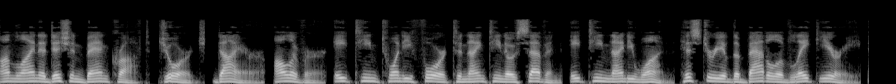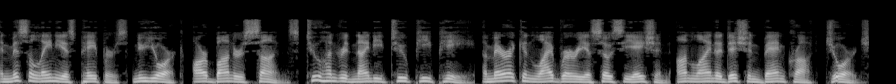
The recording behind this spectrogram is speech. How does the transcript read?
online edition Bancroft, George, Dyer, Oliver, 1824–1907, 1891 History of the Battle of Lake Erie, and Miscellaneous Papers New York, R. Bonner's Sons 292 pp. American Library Association online edition Bancroft, George.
